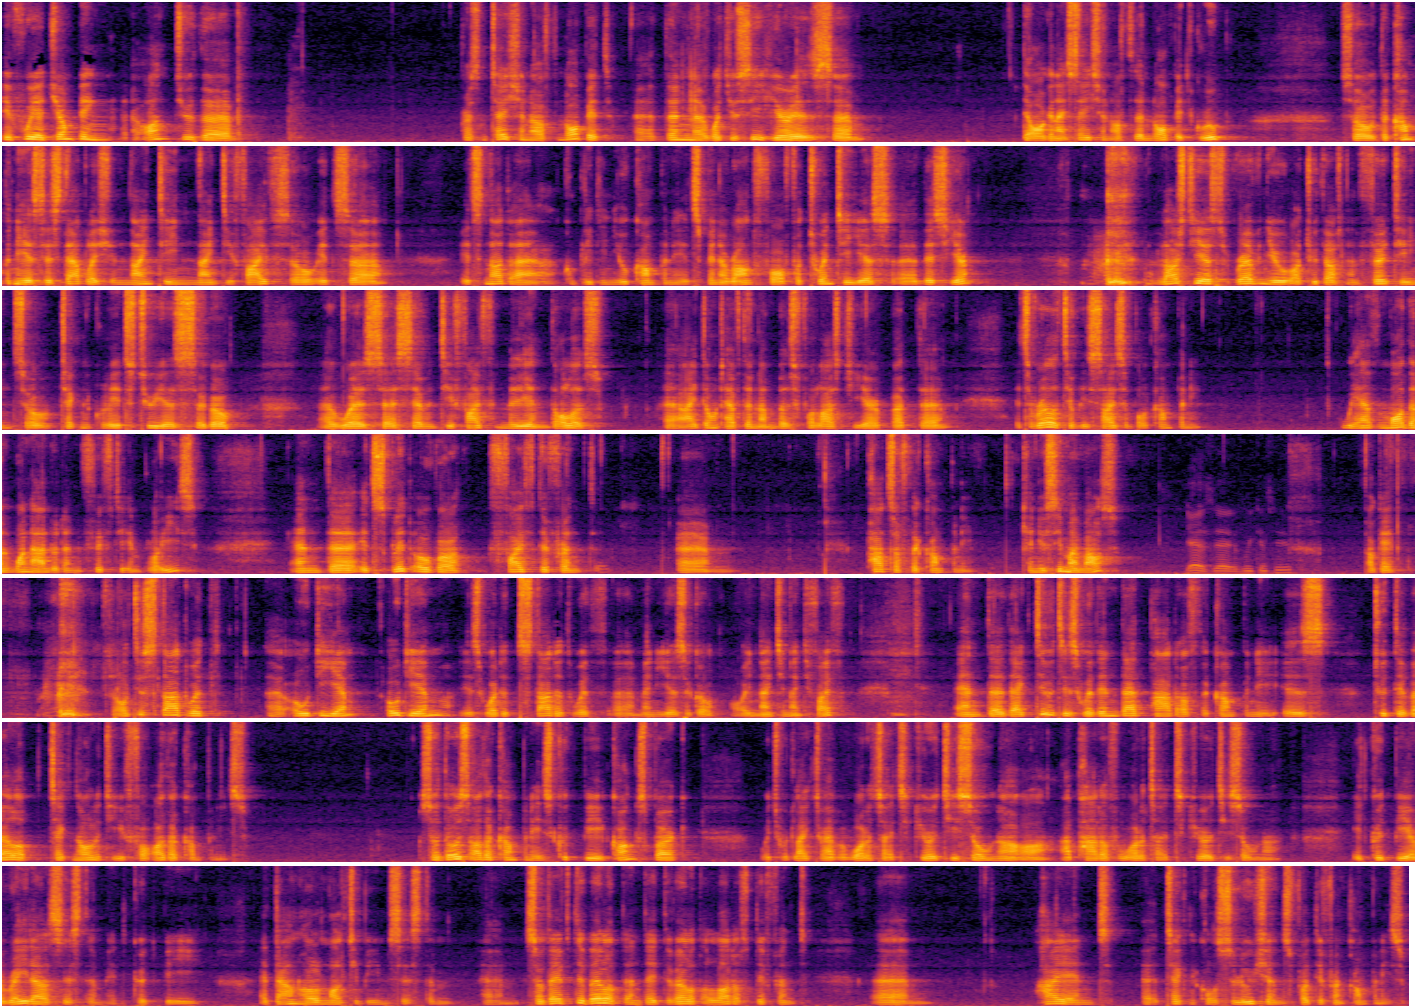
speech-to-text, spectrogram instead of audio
If we are jumping on to the presentation of NORBIT, uh, then uh, what you see here is um, the organization of the NORBIT Group. So the company is established in 1995, so it's uh, it's not a completely new company. It's been around for for 20 years this year. Last year's revenue, or 2013, so technically it's two years ago, was $75 million. Uh, I don't have the numbers for last year, but uh, it's a relatively sizable company. We have more than 150 employees, and uh, it's split over five different um, parts of the company. Can you see my mouse? Yes, we can see it. Okay. So I'll just start with ODM. ODM is what it started with uh, many years ago, or in 1995. and uh, The activities within that part of the company is to develop technology for other companies. So those other companies could be Kongsberg, which would like to have a watertight security sonar or a part of a watertight security sonar. It could be a radar system, it could be a downhole multi-beam system. Um, they've developed, and they develop a lot of different um, high-end uh, technical solutions for different companies.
